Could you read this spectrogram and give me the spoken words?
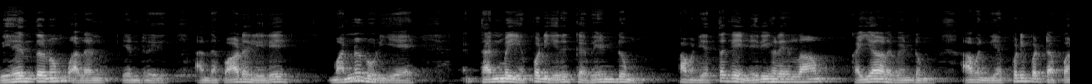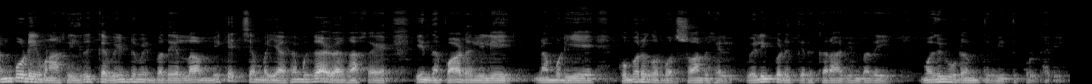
வேந்தனும் அலன் என்று அந்த பாடலிலே மன்னனுடைய தன்மை எப்படி இருக்க வேண்டும்? அவன் எத்தகைய நெறிகளையெல்லாம் கையாள வேண்டும்? அவன் எப்படிப்பட்ட பண்புடையவனாக இருக்க வேண்டும் என்பதையெல்லாம் மிகச் செம்மையாக மிக அழகாக இந்த பாடலிலே நம்முடைய குமரகுருவர் சுவாமிகள் வெளிப்படுத்தியிருக்கிறார் என்பதை மகிழ்வுடன் தெரிவித்துக் கொள்கிறேன்.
